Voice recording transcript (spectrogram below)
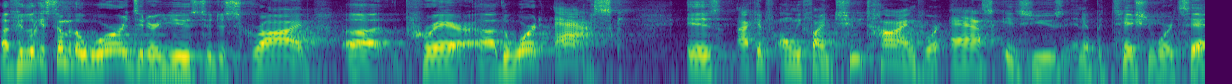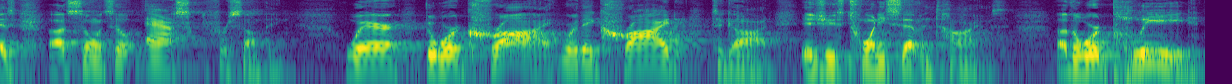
Uh, if you look at some of the words that are used to describe uh, prayer, uh, the word ask is, I could only find two times where ask is used in a petition where it says so and so asked for something where the word cry, where they cried to God, is used 27 times. Uh, the word plead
